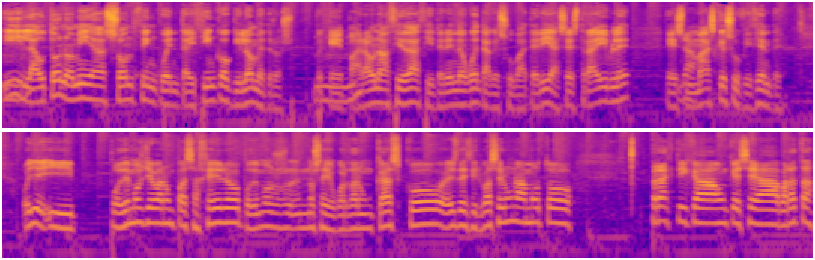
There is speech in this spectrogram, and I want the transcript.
Y la autonomía son 55 kilómetros, que para una ciudad y teniendo en cuenta que su batería es extraíble, es Ya. más que suficiente. Oye, ¿y podemos llevar un pasajero? ¿Podemos, no sé, guardar un casco? Es decir, ¿va a ser una moto práctica aunque sea barata?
